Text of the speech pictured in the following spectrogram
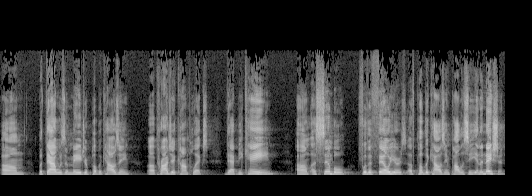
Um, but that was a major public housing uh, project complex that became um, a symbol for the failures of public housing policy in the nation.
